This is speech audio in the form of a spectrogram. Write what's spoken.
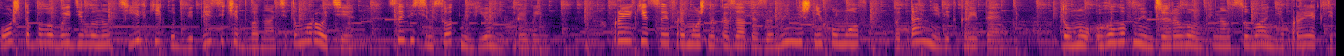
кошти було виділено тільки у 2012 році. Це 800 мільйонів гривень. Про які цифри можна казати за нинішніх умов, питання відкрите. Тому головним джерелом фінансування проєктів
